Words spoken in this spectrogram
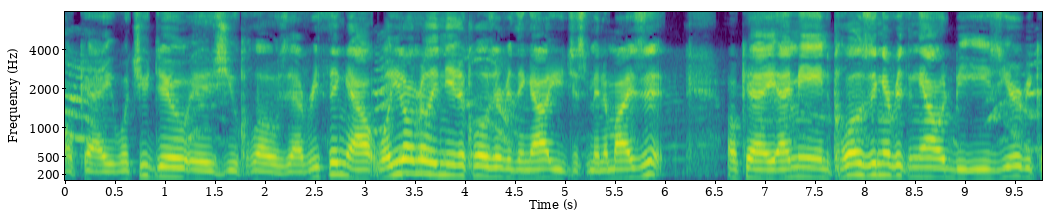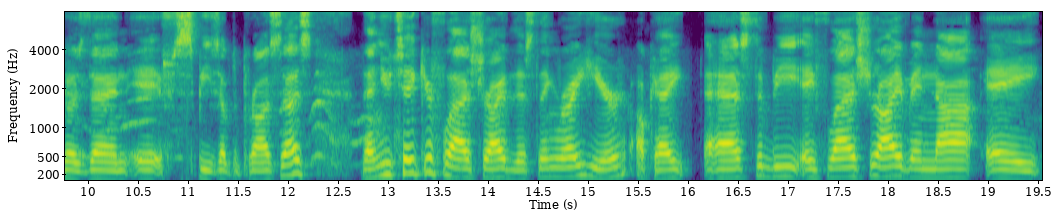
okay? What you do is you close everything out. Well, you don't really need to close everything out. You just minimize it. Okay, I mean, closing everything out would be easier because then it speeds up the process. Then you take your flash drive, this thing right here, okay? It has to be a flash drive and not a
